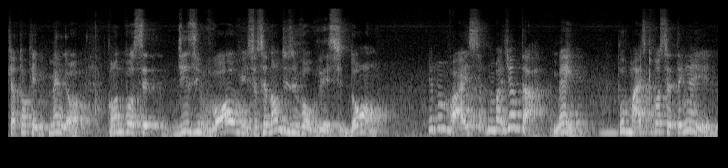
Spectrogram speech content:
já toquei muito melhor. Quando você desenvolve, se você não desenvolver esse dom, ele não vai, não vai adiantar, amém? Por mais que você tenha ele.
